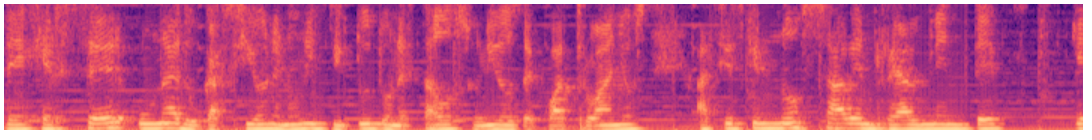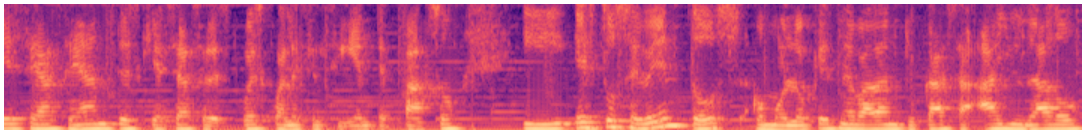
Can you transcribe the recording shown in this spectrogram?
de ejercer una educación en un instituto en Estados Unidos de cuatro años, así es que no saben realmente qué se hace antes, qué se hace después, cuál es el siguiente paso. Y estos eventos, como lo que es Nevada en tu casa, ha ayudado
